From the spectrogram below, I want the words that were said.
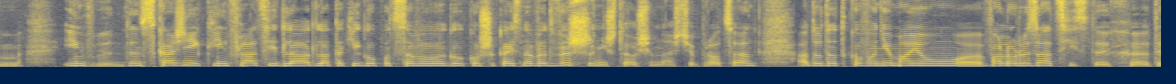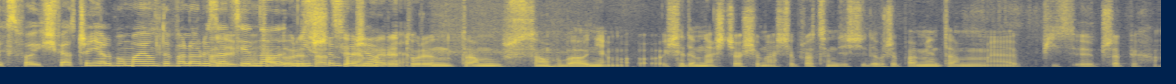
mm, ten wskaźnik inflacji dla, dla takiego podstawowego koszyka jest nawet wyższy niż te 18%, a dodatkowo nie mają waloryzacji z tych, e, tych swoich świadczeń, albo mają te waloryzacje na niższym poziomie. emerytury no, tam są chyba, nie wiem, 17-18%, jeśli dobrze pamiętam, e, PiS e, przepycha.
